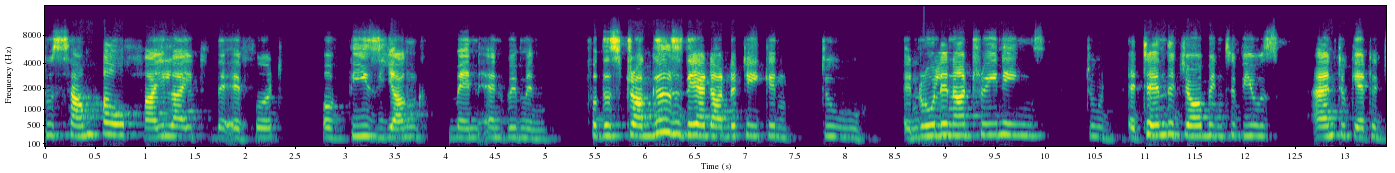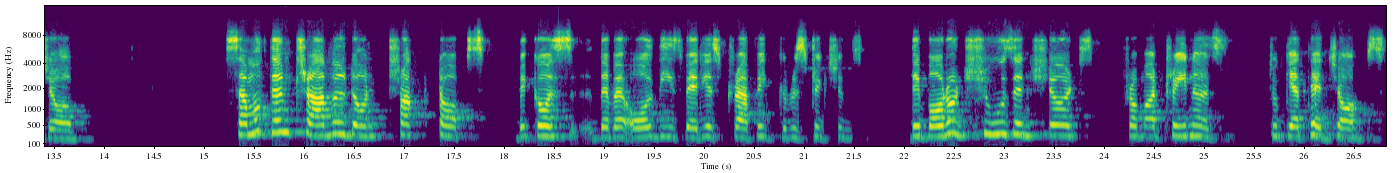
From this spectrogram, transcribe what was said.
to somehow highlight the effort of these young men and women for the struggles they had undertaken to enroll in our trainings, to attend the job interviews, and to get a job. Some of them traveled on truck tops because there were all these various traffic restrictions. They borrowed shoes and shirts from our trainers to get their jobs.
